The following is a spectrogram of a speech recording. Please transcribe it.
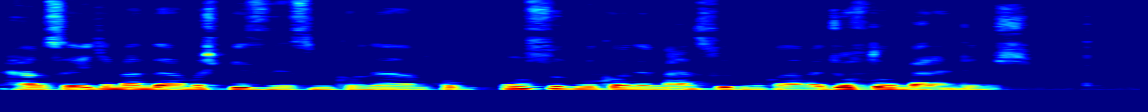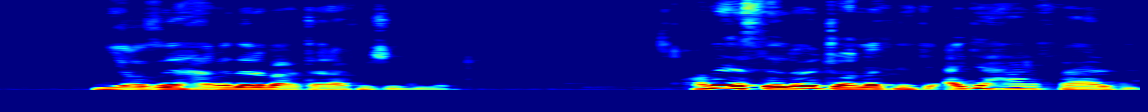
همسایه که من دارم باش business می‌کنم خب اون سود می‌کنه من سود می‌کنم و جفتمون برنده میشه. نیازهای همه داره برطرف میشه دیگه. حالا اصطلاح جان لاک که اگه هر فردی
